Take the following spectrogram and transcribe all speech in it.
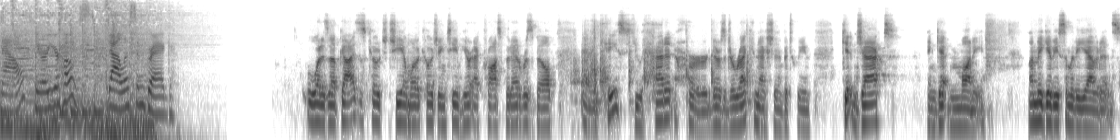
Now, here are your hosts, Dallas and Greg. What is up, guys? It's Coach G. I'm one of the coaching team here at CrossFit Edwardsville. And in case you hadn't heard, there's a direct connection between getting jacked and getting money. Let me give you some of the evidence.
